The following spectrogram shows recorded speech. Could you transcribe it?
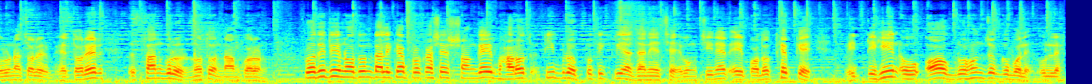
অরুণাচলের ভেতরের স্থানগুলোর নতুন নামকরণ। প্রতিটি নতুন তালিকা প্রকাশের সঙ্গেই ভারত তীব্র প্রতিক্রিয়া জানিয়েছে এবং চীনের এই পদক্ষেপকে ভিত্তিহীন ও অগ্রহণযোগ্য বলে উল্লেখ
